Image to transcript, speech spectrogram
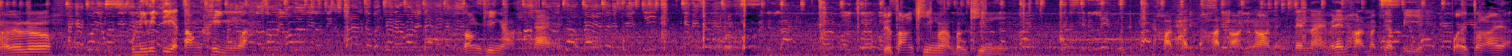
เอาเร็ววันนี้มีตีกับตองคิงว่ะ ๆต้องคิงอะ ใช่ เดี๋ยวตังคิงอะตังคิง ขอถอดขอถอนงอหนึ่งเส้นหน่อยไม่ได้ถอนมาเกือบปี ปล่อยตายอะ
